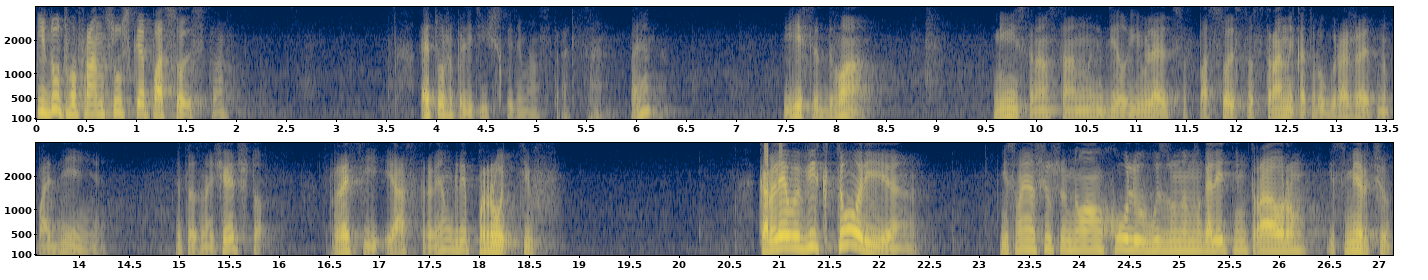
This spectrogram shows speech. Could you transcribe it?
идут во французское посольство – это уже политическая демонстрация. Понятно? Если два министра иностранных дел являются в посольство страны, которая угрожает нападение, это означает, что Россия и Австро-Венгрия против. Королева Виктория, несмотря на всю свою меланхолию, вызванную многолетним трауром и смертью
